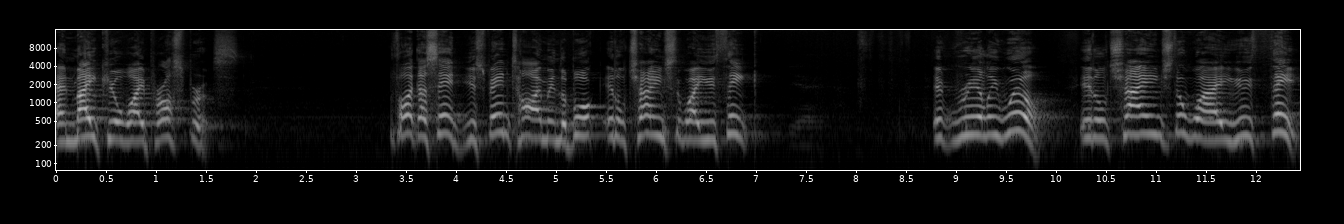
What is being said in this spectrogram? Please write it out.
and make your way prosperous. Like I said, you spend time in the book, it'll change the way you think. It really will. It'll change the way you think.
